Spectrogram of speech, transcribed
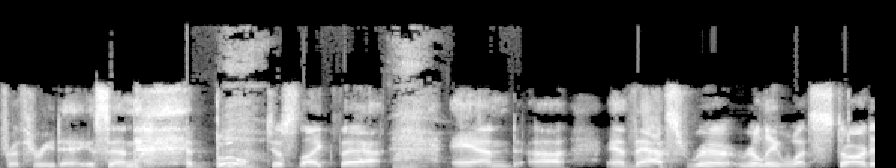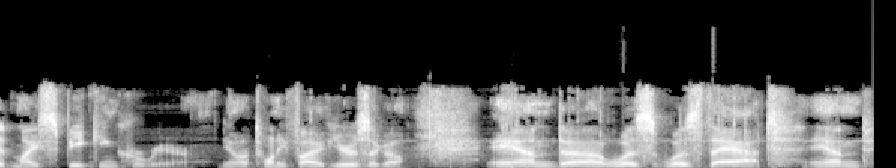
for three days, and boom, just like that. And uh, and that's re- really what started my speaking career, you know, 25 years ago, and uh, was was that. And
